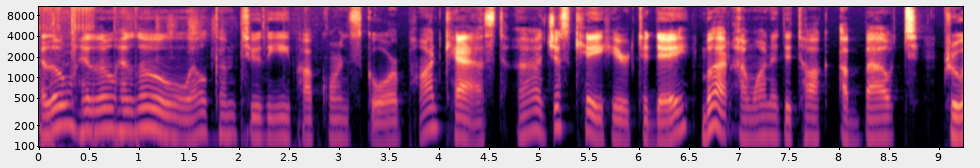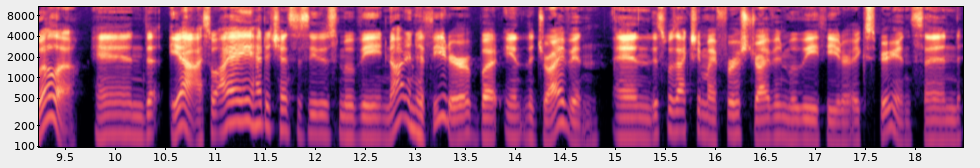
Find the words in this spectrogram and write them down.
Hello, hello, hello. Welcome to the Popcorn Score podcast. Uh, just Kay here today, but I wanted to talk about Cruella. And yeah, so I had a chance to see this movie not in a theater, but in the drive in. And this was actually my first drive in movie theater experience. And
